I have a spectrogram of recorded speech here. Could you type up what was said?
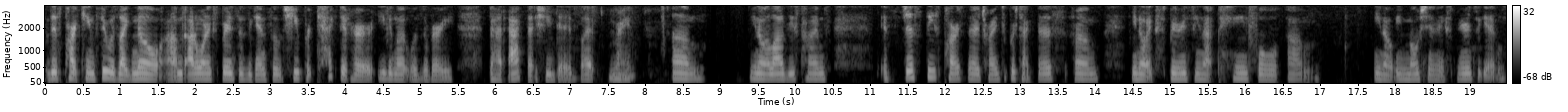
This part came through, was like, no, I'm, I don't want to experience this again. So she protected her, even though it was a very bad act that she did. But, right. um, you know, a lot of these times it's just these parts that are trying to protect us from you know experiencing that painful um you know emotion and experience again.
